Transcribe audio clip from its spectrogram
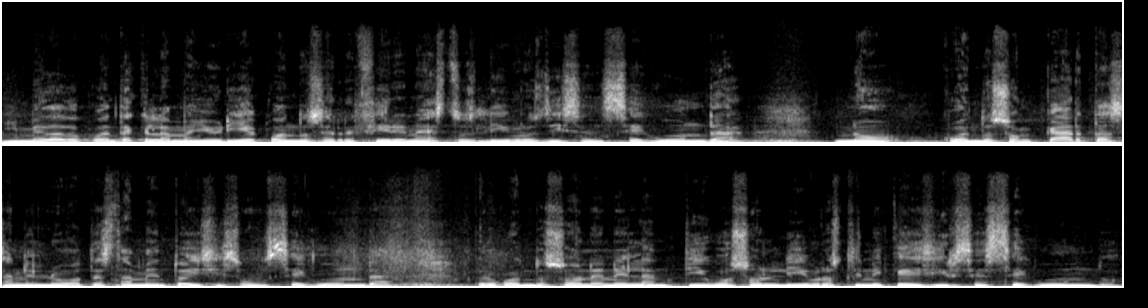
y me he dado cuenta que la mayoría cuando se refieren a estos libros dicen segunda. No, cuando son cartas en el Nuevo Testamento ahí sí son segunda, pero cuando son en el Antiguo son libros tiene que decirse segundo.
